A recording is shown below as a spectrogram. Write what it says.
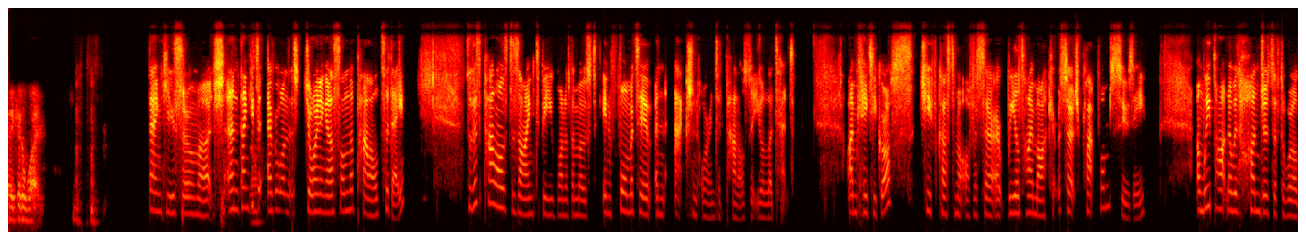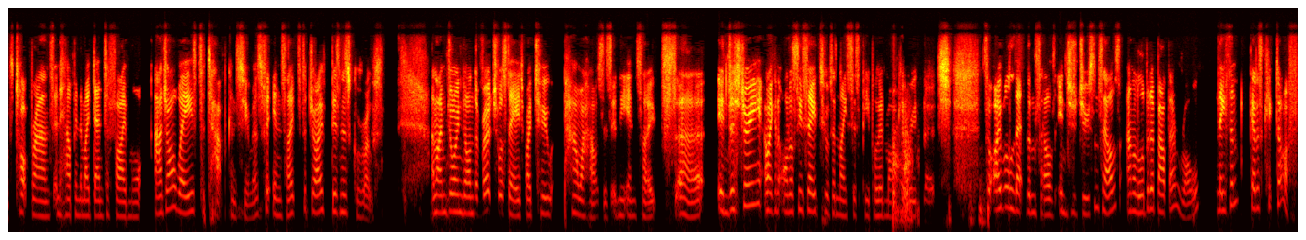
take it away. Thank you so much. And thank you to everyone that's joining us on the panel today. So, this panel is designed to be one of the most informative and action oriented panels that you'll attend. I'm Katie Gross, Chief Customer Officer at real time market research platform Suzy. And we partner with hundreds of the world's top brands in helping them identify more agile ways to tap consumers for insights that drive business growth. And I'm joined on the virtual stage by two powerhouses in the insights uh, industry. And I can honestly say two of the nicest people in market research. So I will let themselves introduce themselves and a little bit about their role. Nathan, get us kicked off.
